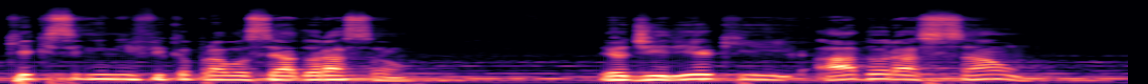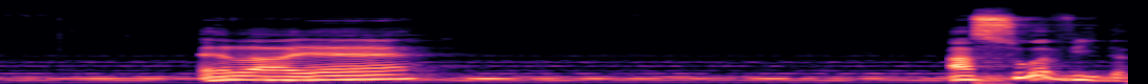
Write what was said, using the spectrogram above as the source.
o que, que significa para você adoração? Eu diria que a adoração ela é a sua vida,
